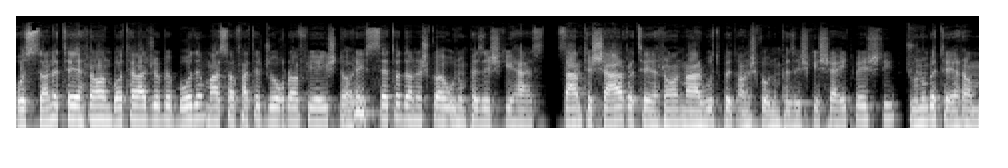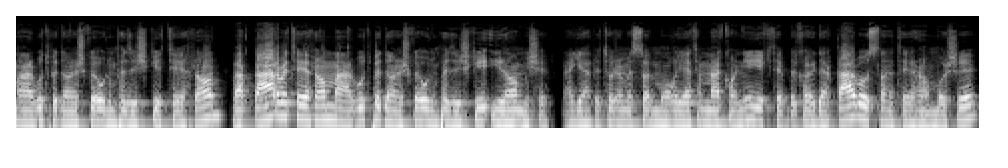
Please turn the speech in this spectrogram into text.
استان تهران با توجه به بعد مسافت جغرافیاییش داره سه تا دانشگاه علوم پزشکی هست. سمت شرق تهران مربوط به دانشگاه علوم پزشکی شهید بهشتی جنوب تهران مربوط به دانشگاه علوم پزشکی تهران و غرب تهران مربوط به دانشگاه علوم پزشکی ایران میشه. اگر به طور مثال موقعیت مکانی یک طب کاری در غرب استان تهران باشه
